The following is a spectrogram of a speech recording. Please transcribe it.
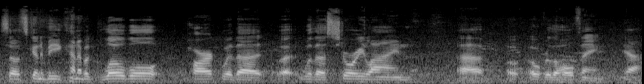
So it's going to be kind of a global park with a uh, with a storyline uh, over the whole thing. Yeah.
